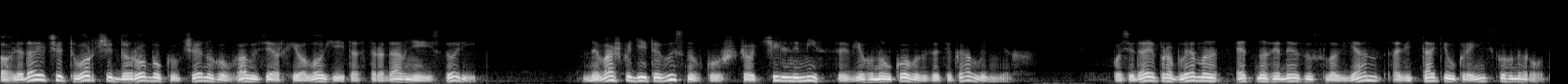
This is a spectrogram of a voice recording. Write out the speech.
Оглядаючи творчий доробок вченого в галузі археології та стародавньої історії, неважко дійти висновку, що чільне місце в його наукових зацікавленнях посідає проблема етногенезу слов'ян, а відтак і українського народу.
